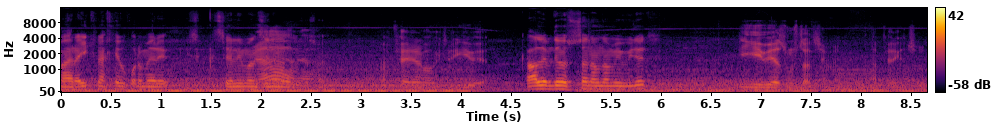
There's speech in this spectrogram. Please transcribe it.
მაგრამ იქ ნახე უყურე მე ის გზელი მანძილი აფერი არ მოვიდა, იგივეა. კალემდე სანამ უნდა მივიდეთ? იგივეა ზუსტად შემე. აფერი გასულ.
